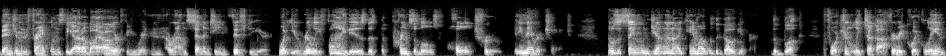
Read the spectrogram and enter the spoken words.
Benjamin Franklin's The Autobiography written around 1750. Or what you really find is that the principles hold true. They never change. It was the same when John and I came out with The Go Giver. The book fortunately took off very quickly. And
